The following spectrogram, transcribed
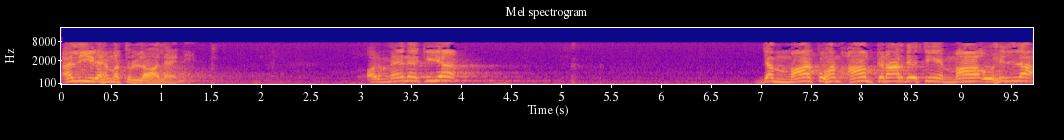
علی رحمت اللہ علیہ نے۔ اور میں نے کیا، جب ماں کو ہم عام قرار دیتے ہیں، ماں اوہلا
